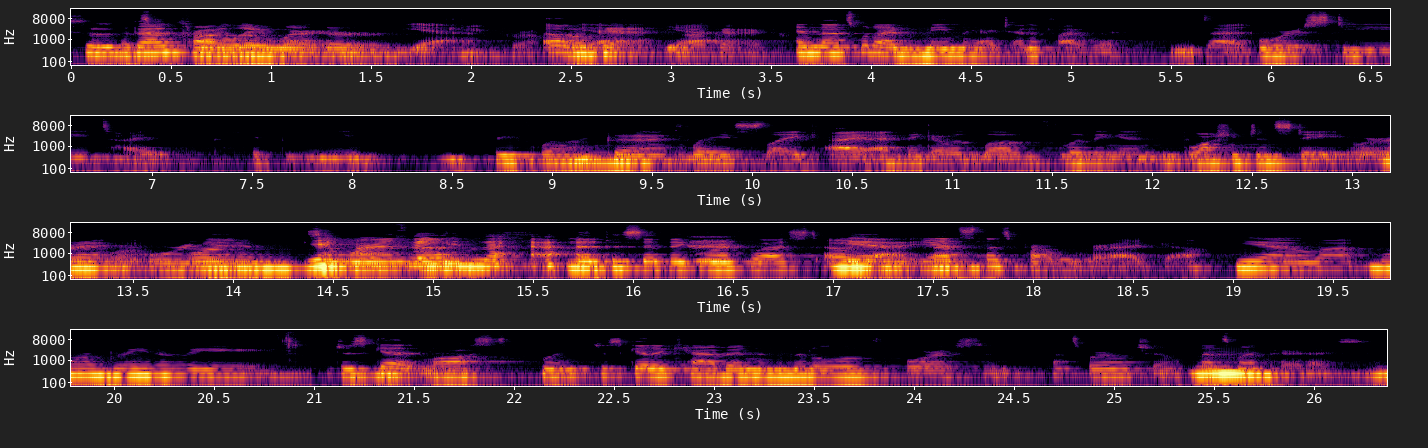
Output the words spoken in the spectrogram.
So That's that's, probably where the weather yeah. came from. Oh, okay. yeah. Okay. and that's what I mainly identify with that foresty type hippie free flowing Okay. place. Like I, I think I would love living in Washington State or, Right. or Oregon, Oregon. somewhere yeah, in the, the Pacific Northwest. Oh Yeah, yeah, yeah. that's that's probably where I'd go. yeah, a lot more greenery. Just get lost, like just get a cabin in the middle of the forest, and that's where I'll chill. That's my Mm. paradise.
